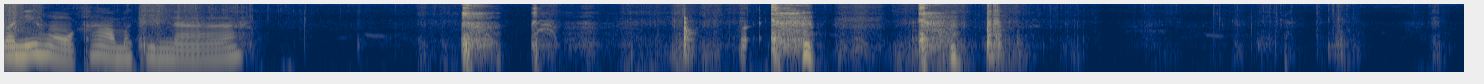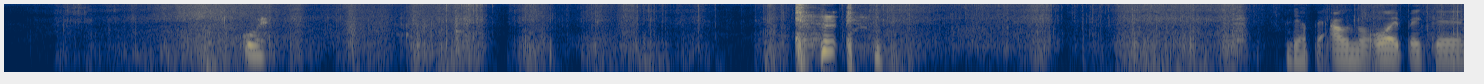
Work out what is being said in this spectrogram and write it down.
วันนี้ห่อข้าวมากินนะ เดี๋ยวไปเอาหน่ออ้อยไปแกง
